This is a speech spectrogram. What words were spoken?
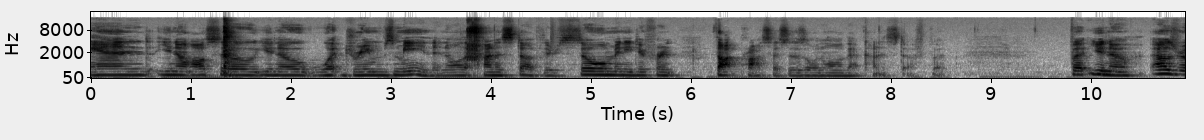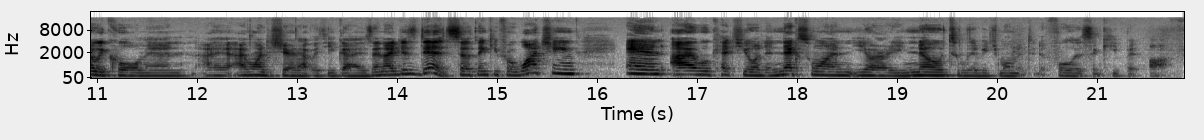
and you know also you know what dreams mean and all that kind of stuff there's so many different thought processes on all that kind of stuff but but you know that was really cool man. I, I wanted to share that with you guys and i just did. So thank you for watching and i will catch you on the next one. You already know to live each moment to the fullest and keep it off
